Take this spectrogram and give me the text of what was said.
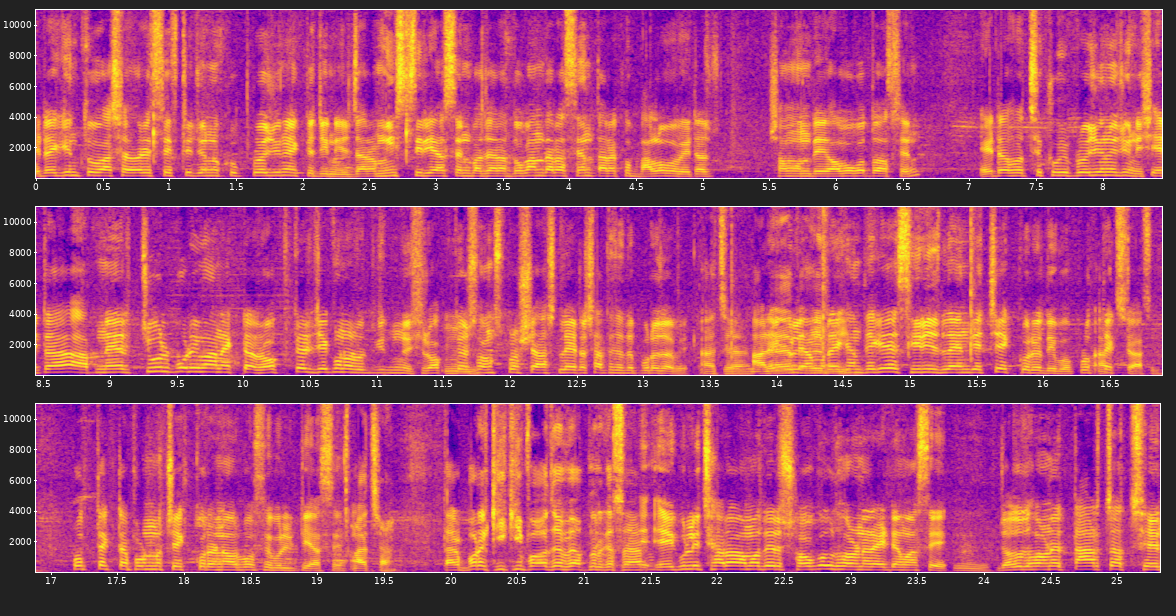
এটা কিন্তু আশা করি সেফটির জন্য খুব প্রয়োজনীয় একটা জিনিস। যারা মিস্ত্রি আছেন বা যারা দোকানদার আছেন তারা খুব ভালোভাবে এটা সম্বন্ধে অবগত আছেন। এটা হচ্ছে খুবই প্রয়োজনীয় জিনিস। এটা আপনার চুল পরিমাণ একটা রক্তের যে কোনো জিনিস রক্তের সংস্পর্শে আসলে এটা সাথে সাথে পড়ে যাবে। আচ্ছা আর এগুলি আমরা এখান থেকে সিরিজ লাইন দিয়ে চেক করে দেব প্রত্যেকটা। আচ্ছা, প্রত্যেকটা পণ্য চেক করে নেওয়ার পসিবিলিটি আছে। আচ্ছা তারপরে কি কি পাওয়া যাবে আপনার কাছে? এগুলি ছাড়াও আমাদের সকল ধরনের আইটেম আছে। যত ধরনের তার চাচ্ছেন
